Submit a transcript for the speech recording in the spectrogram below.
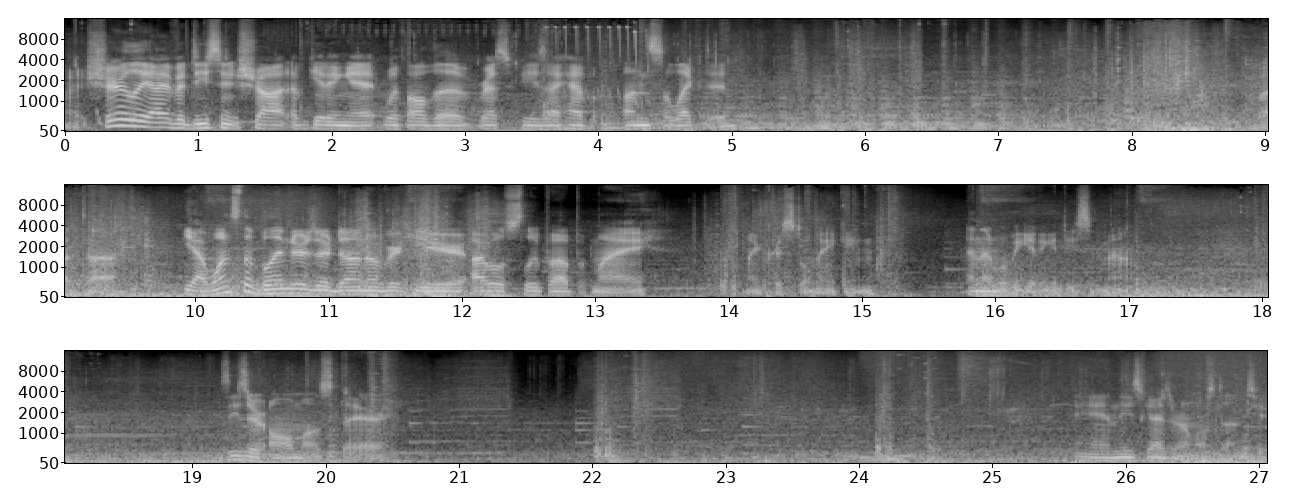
All right, surely I have a decent shot of getting it with all the recipes I have unselected. But uh, yeah, once the blenders are done over here, I will sloop up my my crystal making, and then we'll be getting a decent amount. These are almost there. And these guys are almost done too.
